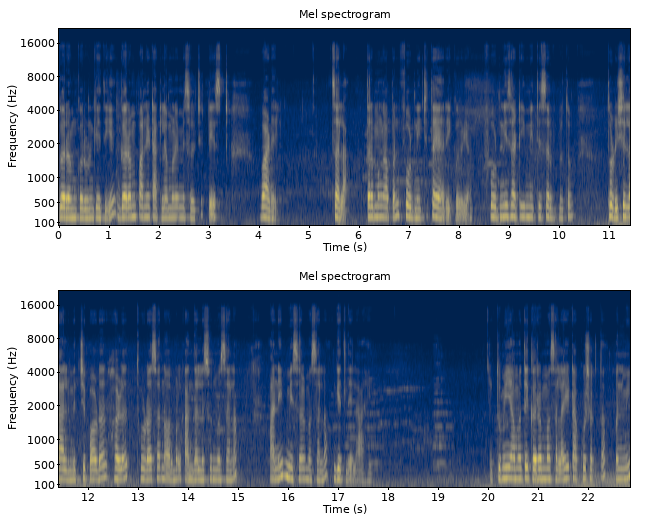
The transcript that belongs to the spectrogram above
गरम करून घेते आहे गरम पाणी टाकल्यामुळे मिसळची टेस्ट वाढेल. चला तर मग आपण फोडणीची तयारी करूया. फोडणीसाठी मी ते सर्वप्रथम थोडीशी लाल मिरची पावडर हळद थोडासा नॉर्मल कांदा लसूण मसाला आणि मिसळ मसाला घेतलेला आहे. तुम्ही यामध्ये गरम मसालाही टाकू शकता पण मी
